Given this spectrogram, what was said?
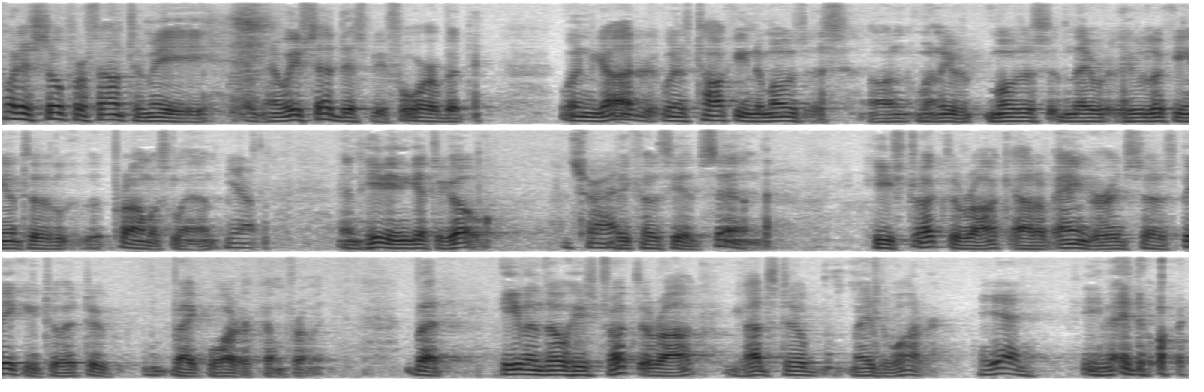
what is so profound to me, and we've said this before, but when God was talking to Moses, on, when he, Moses and they were, he was looking into the, the promised land, yep. and he didn't get to go. That's right. Because he had sinned. He struck the rock out of anger instead of speaking to it to make water come from it. But even though he struck the rock, God still made the water. He did. He made the water.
